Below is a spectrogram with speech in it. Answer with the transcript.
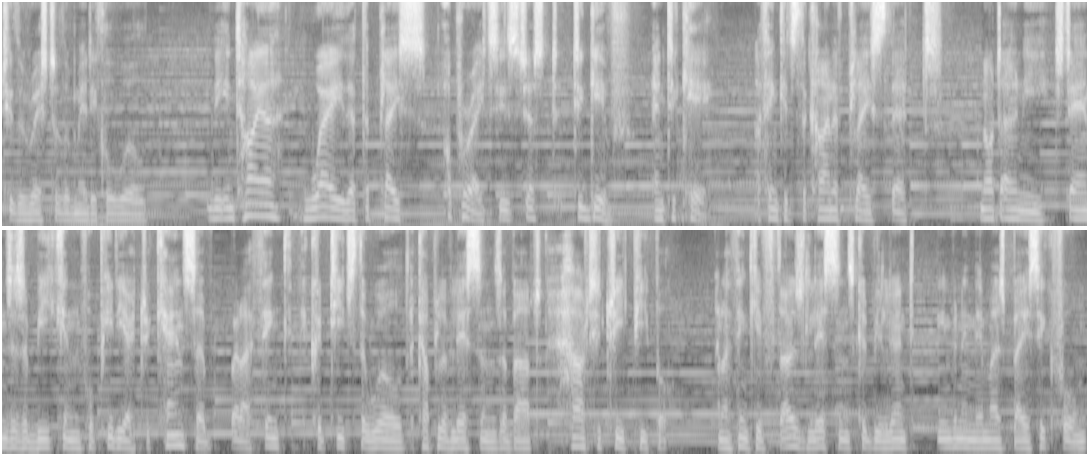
to the rest of the medical world. The entire way that the place operates is just to give and to care. I think it's the kind of place that not only stands as a beacon for pediatric cancer, but I think it could teach the world a couple of lessons about how to treat people. And I think if those lessons could be learned, even in their most basic form,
